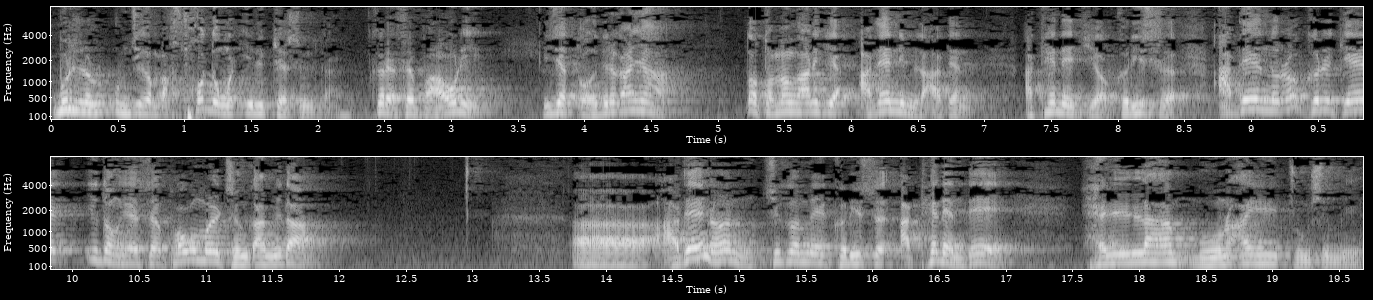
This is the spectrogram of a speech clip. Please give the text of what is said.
무리를 움직여 막 소동을 일으켰습니다. 그래서 바울이 이제 또 어디로 가냐? 또 도망가는 게 아덴입니다. 아덴. 아테네지요. 그리스. 아덴으로 그렇게 이동해서 복음을 전가합니다. 아, 덴은 지금의 그리스 아테네인데 헬라 문화의 중심이에요.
